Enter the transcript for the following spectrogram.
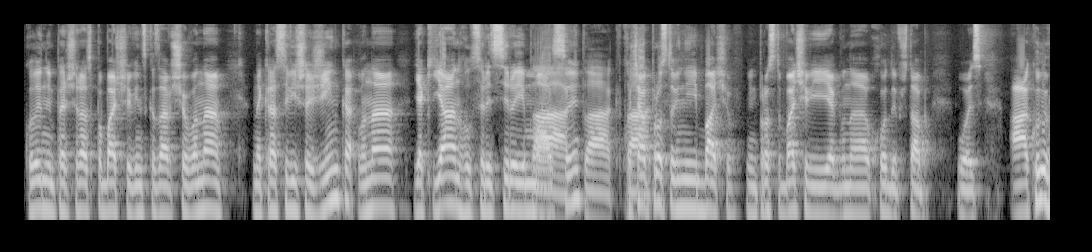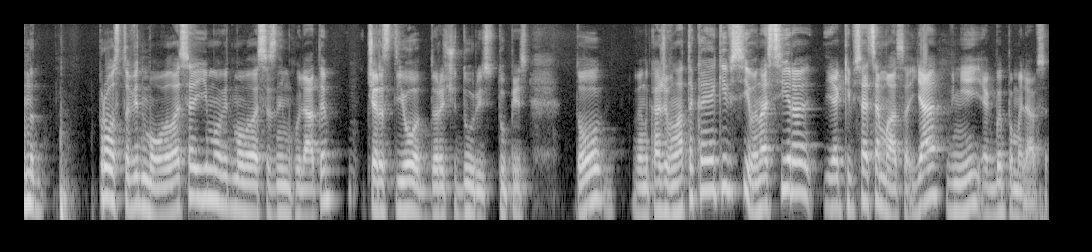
коли він перший раз побачив, він сказав, що вона найкрасивіша жінка, вона як янгол серед сірої так, маси. Так, Хоча так. просто він її бачив. Він просто бачив її, як вона входить в штаб. Ось. А коли вона просто відмовилася, йому відмовилася з ним гуляти через його, до речі, дурість, тупість, то він каже: вона така, як і всі, вона сіра, як і вся ця маса. Я в ній якби помилявся.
